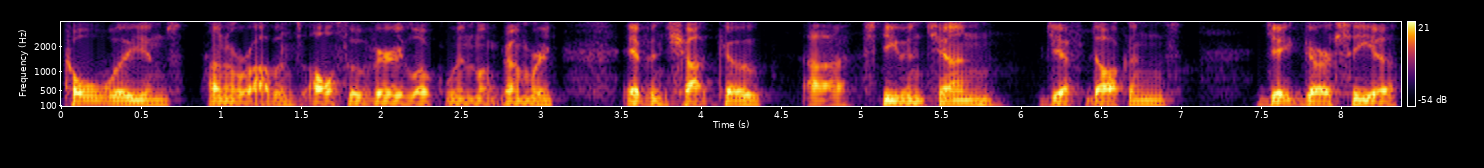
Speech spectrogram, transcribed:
Cole Williams, Hunter Robbins, also very local in Montgomery, Evan Shotko, uh, Stephen Chun, Jeff Dawkins, Jake Garcia,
